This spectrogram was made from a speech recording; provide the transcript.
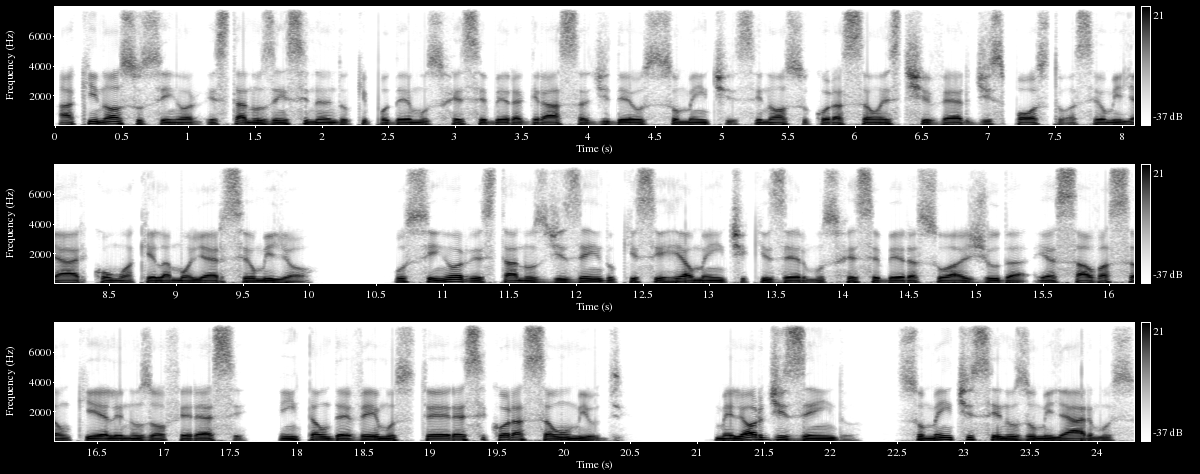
Aqui nosso Senhor está nos ensinando que podemos receber a graça de Deus somente se nosso coração estiver disposto a se humilhar como aquela mulher se humilhou. O Senhor está nos dizendo que se realmente quisermos receber a sua ajuda e a salvação que Ele nos oferece, então devemos ter esse coração humilde. Melhor dizendo, somente se nos humilharmos,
